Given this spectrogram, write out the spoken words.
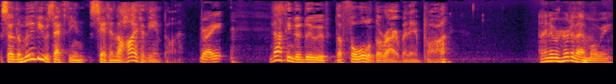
So the movie was actually in, set in the height of the empire. Right. Nothing to do with the fall of the Roman Empire. I never heard of that movie.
